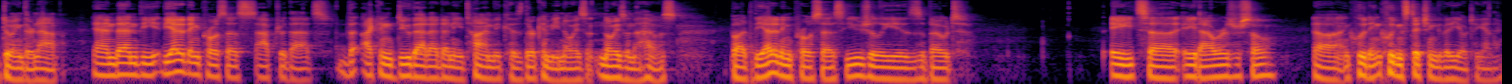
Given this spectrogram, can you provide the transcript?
doing their nap. And then the, the editing process after that, th- I can do that at any time because there can be noise noise in the house. But the editing process usually is about eight uh, eight hours or so, uh, including including stitching the video together.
